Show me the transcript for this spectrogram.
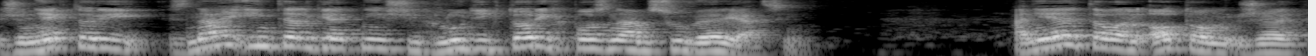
že niektorí z najinteligentnejších ľudí, ktorých poznám, sú veriaci. A nie je to len o tom, že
